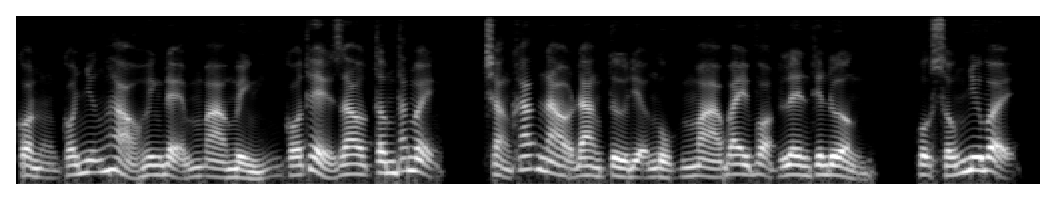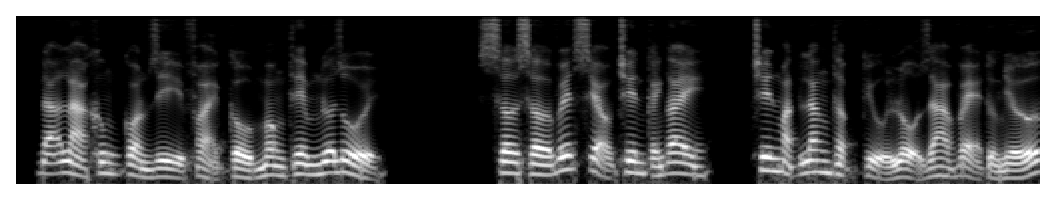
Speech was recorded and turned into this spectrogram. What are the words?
còn có những hảo huynh đệ mà mình có thể giao tâm thác mệnh, chẳng khác nào đang từ địa ngục mà bay vọt lên thiên đường. Cuộc sống như vậy, đã là không còn gì phải cầu mong thêm nữa rồi. Sơ sơ vết sẹo trên cánh tay, trên mặt lăng thập cửu lộ ra vẻ tưởng nhớ.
